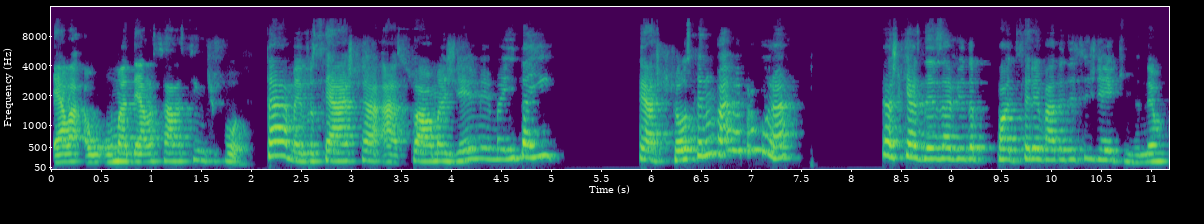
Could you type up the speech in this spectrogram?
ela, uma delas fala assim, tipo, tá, mas você acha a sua alma gêmea, mas e daí? Você achou, você não vai mais procurar. Eu acho que às vezes a vida pode ser levada desse jeito, entendeu?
